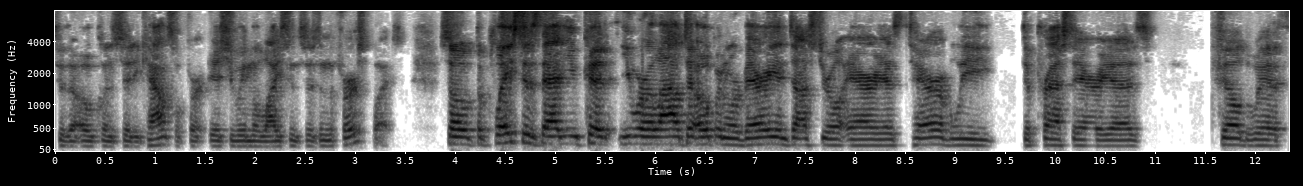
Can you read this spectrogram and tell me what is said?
to the Oakland City Council for issuing the licenses in the first place. So the places that you could you were allowed to open were very industrial areas, terribly depressed areas, filled with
